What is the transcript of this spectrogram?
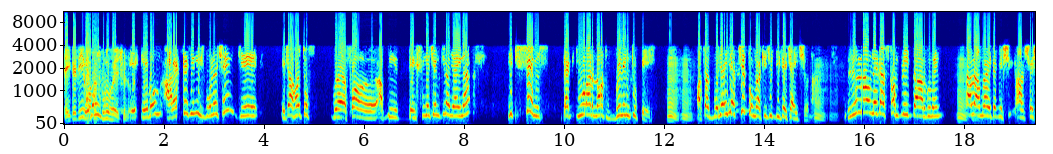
এইটা দিয়ে কথা শুরু হয়েছিল। এবং আরেকটা জিনিস বলেছেন যে এটা হয়তো আপনি শুনেছেন কিনা জানি না it seems that you are not willing to pay অর্থাৎ বোঝাই যাচ্ছে তোমরা কিছু দিতে চাইছো না। Now let us complete the argument. তাহলে আমরা এটাকে আর শেষ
